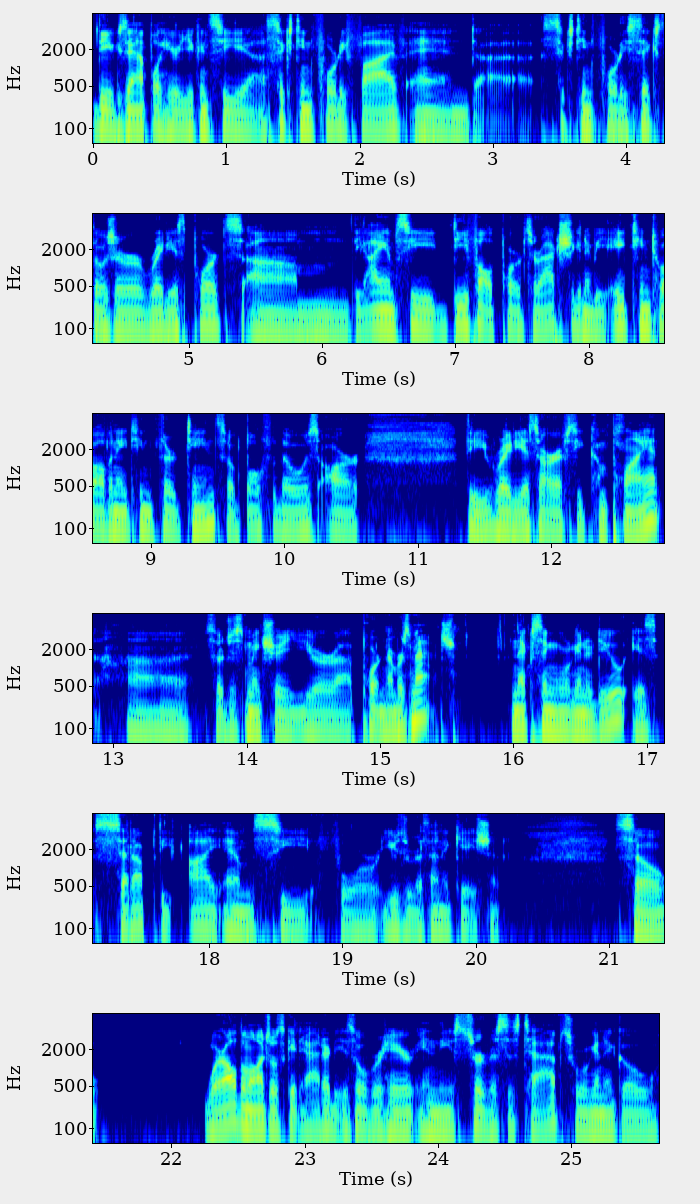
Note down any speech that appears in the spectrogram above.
the example here, you can see uh, 1645 and uh, 1646. Those are radius ports. Um, the IMC default ports are actually going to be 1812 and 1813. So both of those are the radius RFC compliant. Uh, so just make sure your uh, port numbers match. Next thing we're going to do is set up the IMC for user authentication. So where all the modules get added is over here in the services tab. So we're going to go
